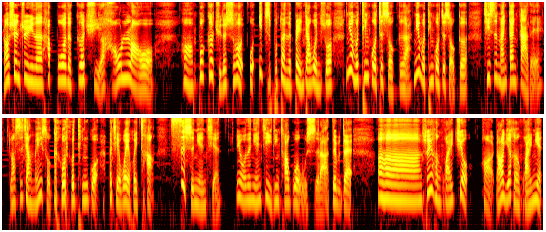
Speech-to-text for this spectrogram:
然后甚至于呢，他播的歌曲也好老哦。哦，播歌曲的时候，我一直不断的被人家问说：“你有没有听过这首歌啊？你有没有听过这首歌？”其实蛮尴尬的诶，老实讲，每一首歌我都听过，而且我也会唱。四十年前，因为我的年纪已经超过五十了，对不对？啊、所以很怀旧。好，然后也很怀念，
